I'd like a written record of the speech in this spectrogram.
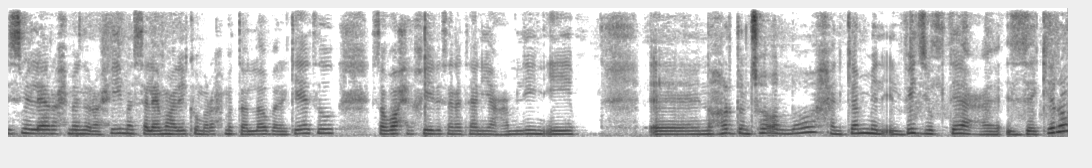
بسم الله الرحمن الرحيم. السلام عليكم ورحمة الله وبركاته. صباح الخير سنة تانية. عاملين إيه؟ آه النهاردة إن شاء الله هنكمل الفيديو بتاع الذاكرة.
